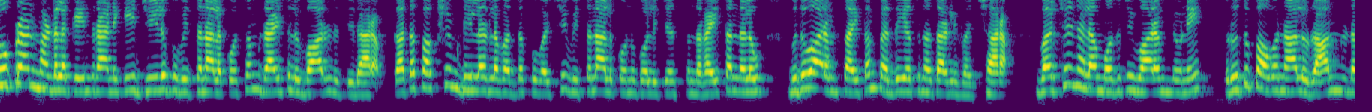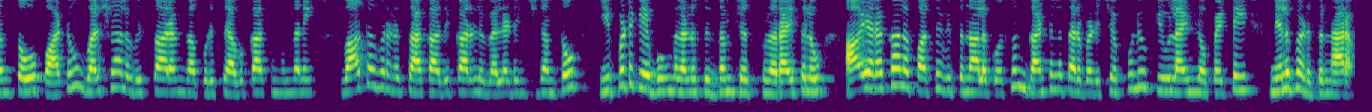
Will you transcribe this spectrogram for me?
తూప్రాన్ మండల కేంద్రానికి జీలుగు విత్తనాల కోసం రైతులు బారులు తీరారు. గత పక్షం డీలర్ల వద్దకు వచ్చి విత్తనాలు కొనుగోలు చేస్తున్న రైతన్నలు బుధవారం సైతం పెద్ద ఎత్తున తరలివచ్చారు. వచ్చే నెల మొదటి వారంలోనే ఋతుపవనాలు రానుండడంతో పాటు వర్షాలు విస్తారంగా కురిసే అవకాశం ఉందని వాతావరణ శాఖ అధికారులు వెల్లడించడంతో ఇప్పటికే భూములను సిద్ధం చేసుకున్న రైతులు ఆయా రకాల పత్తి విత్తనాల కోసం గంటల తరబడి చెప్పులు క్యూ లైన్లో పెట్టి నిలబెడుతున్నారు.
